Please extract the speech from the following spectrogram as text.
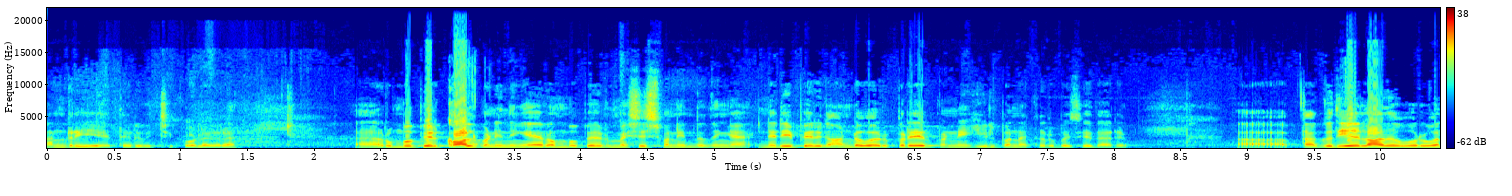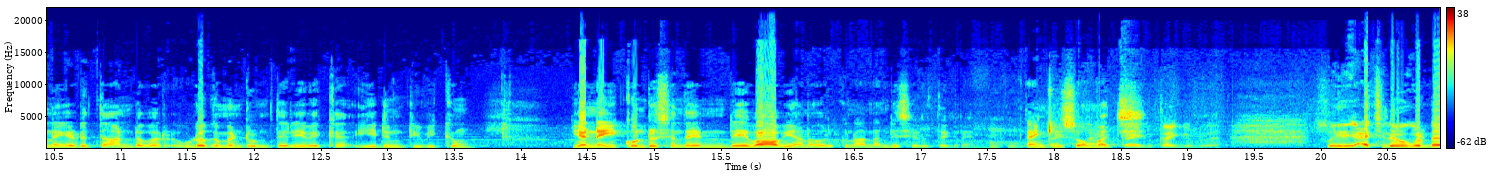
நன்றியை தெரிவித்து கொள்ளுகிறேன் ரொம்ப பேர் கால் பண்ணியிருந்தீங்க ரொம்ப பேர் மெசேஜ் பண்ணியிருந்தீங்க. நிறைய பேருக்கு ஆண்டவர் ப்ரேயர் பண்ணி ஹீல் பண்ண கிருபை செய்தார். தகுதியில்லாத ஒருவனை எடுத்து ஆண்டவர் உலகமென்றும் தெரிய வைக்க ஈடன் டிவிக்கும் என்னை கொண்டு சென்ற என் தேவ ஆவியானவருக்கு நான் நன்றி செலுத்துகிறேன். Thank you so much thank you so actually உங்கள்கிட்ட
